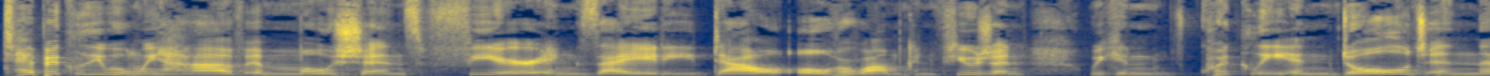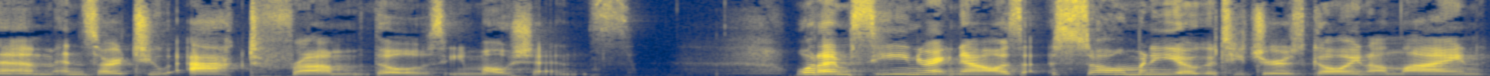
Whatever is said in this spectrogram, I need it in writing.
Typically, when we have emotions, fear, anxiety, doubt, overwhelm, confusion, we can quickly indulge in them and start to act from those emotions. What I'm seeing right now is so many yoga teachers going online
